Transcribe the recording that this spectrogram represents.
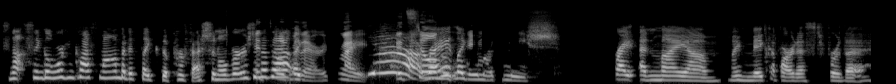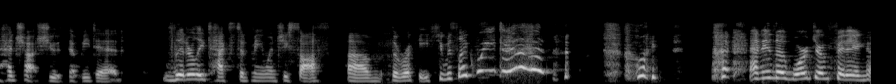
it's not single working class mom, but it's like the professional version it's of that. Over like, there, right? Yeah, it's still right. like, like niche, right? And my um my makeup artist for the headshot shoot that we did literally texted me when she saw um the rookie. She was like, "We did it!" like, and in the wardrobe fitting,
